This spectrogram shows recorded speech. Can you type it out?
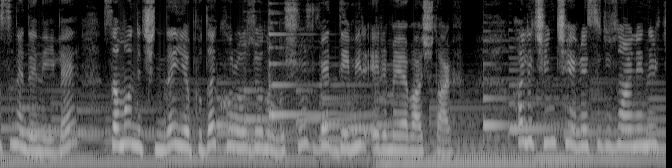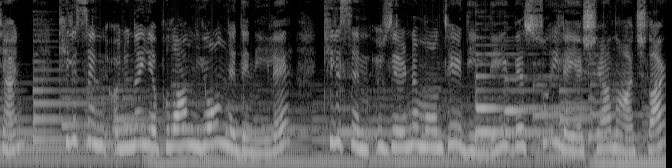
Olması nedeniyle zaman içinde yapıda korozyon oluşur ve demir erimeye başlar. Haliç'in çevresi düzenlenirken kilisenin önüne yapılan yol nedeniyle kilisenin üzerine monte edildiği ve su ile yaşayan ağaçlar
